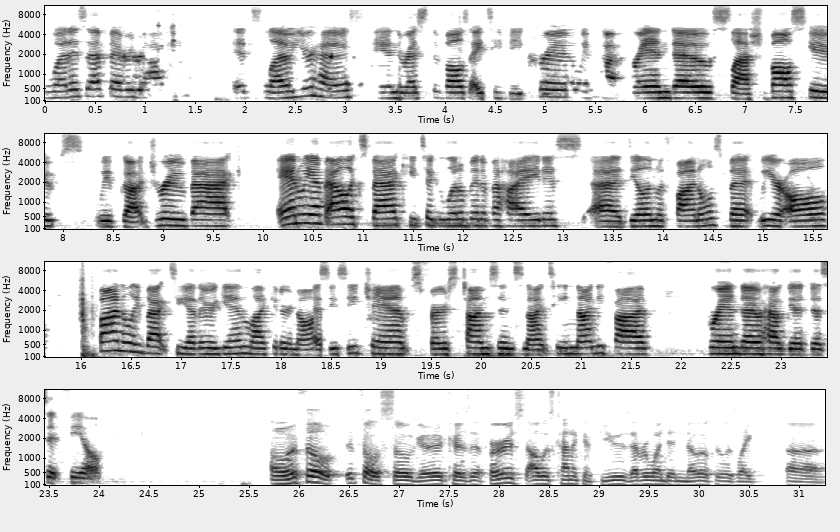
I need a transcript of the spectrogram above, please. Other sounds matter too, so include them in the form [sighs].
What is up, everybody? It's Lo, your host, and the rest of the Vols ATV crew. We've got Brando slash Vol Scoops. We've got Drew back, and we have Alex back. He took a little bit of a hiatus uh, dealing with finals, but we are all finally back together again, like it or not. SEC champs, first time since 1995. Brando, how good does it feel? Oh, it felt it felt so good because at first I was kind of confused. Everyone didn't know if it was like uh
